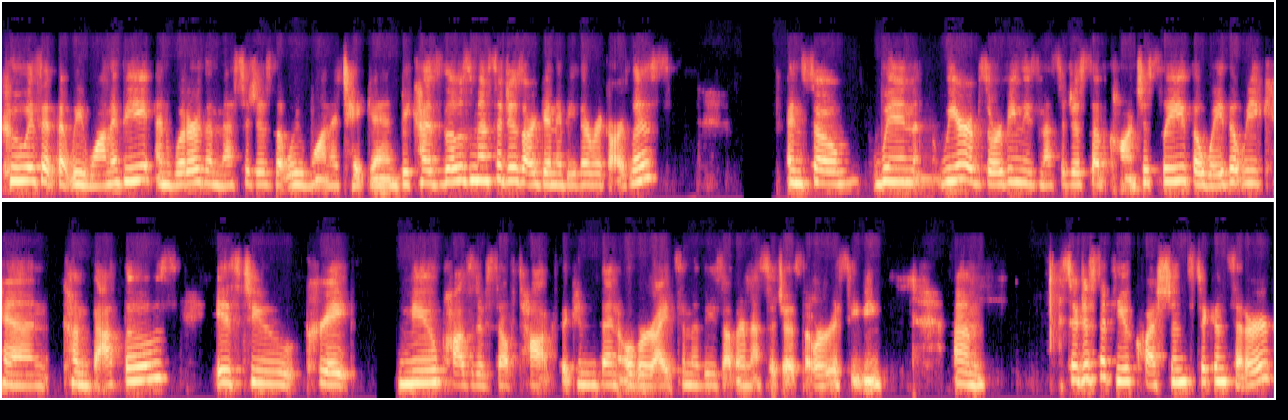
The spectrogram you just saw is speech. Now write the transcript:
Who is it that we want to be and what are the messages that we want to take in? Because those messages are going to be there regardless. And so when we are absorbing these messages subconsciously the way that we can combat those is to create new positive self-talk that can then override some of these other messages that we're receiving um, so, just a few questions to consider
